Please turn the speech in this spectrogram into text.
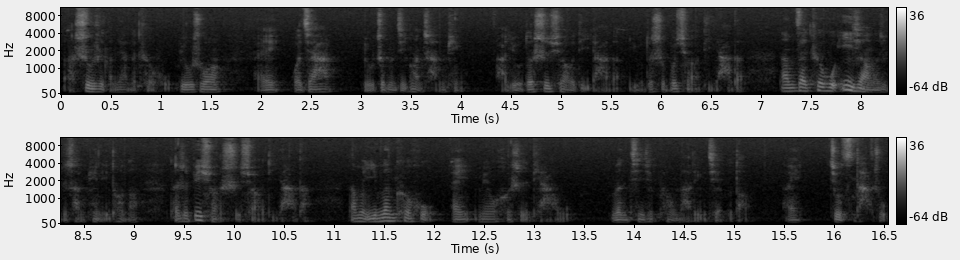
啊，是不是咱们家的客户？比如说，哎，我家有这么几款产品啊，有的是需要抵押的，有的是不需要抵押的。那么在客户意向的这个产品里头呢，它是必须要是需要抵押的。那么一问客户，哎，没有合适的抵押物，问亲戚朋友哪里又借不到，哎，就此打住。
